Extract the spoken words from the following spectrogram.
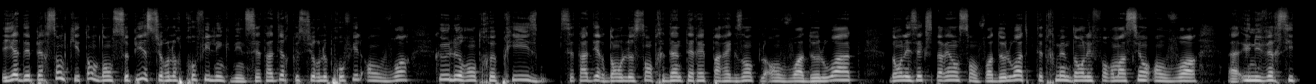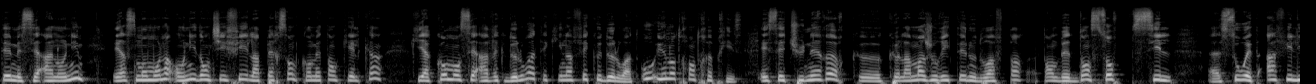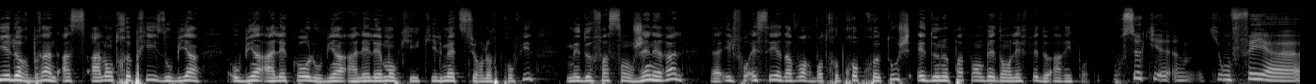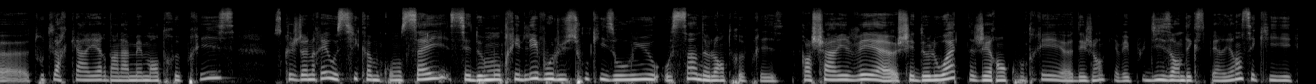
Et il y a des personnes qui tombent dans ce piège sur leur profil LinkedIn. C'est-à-dire que sur le profil, on voit que leur entreprise, c'est-à-dire dans le centre d'intérêt, par exemple, on voit Deloitte. Dans les expériences, on voit Deloitte. Peut-être même dans les formations, on voit euh, université, mais c'est anonyme. Et à ce moment-là, on identifie la personne comme étant quelqu'un qui a commencé avec Deloitte et qui n'a fait que Deloitte ou une autre entreprise. Et c'est une erreur que, que la majorité ne doivent pas tomber dedans, sauf s'ils souhaitent affilier leur brand à, l'entreprise ou bien, ou bien à l'école ou bien à l'élément qui- qu'ils mettent sur leur profil. Mais de façon générale, euh, il faut essayer d'avoir votre propre touche et de ne pas tomber dans l'effet de Harry Potter. Pour ceux qui, euh, ont fait euh, toute leur carrière dans la même entreprise, ce que je donnerais aussi comme conseil, c'est de montrer l'évolution qu'ils ont eue au sein de l'entreprise. Quand je suis arrivée euh, chez Deloitte, j'ai rencontré euh, des gens qui avaient plus de 10 ans d'expérience et qui,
